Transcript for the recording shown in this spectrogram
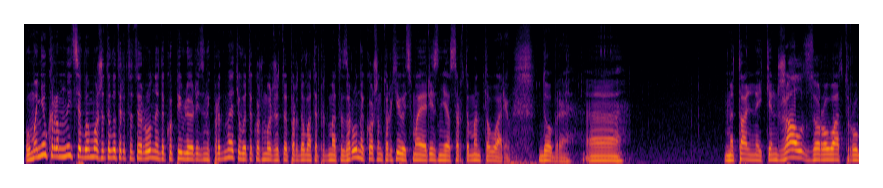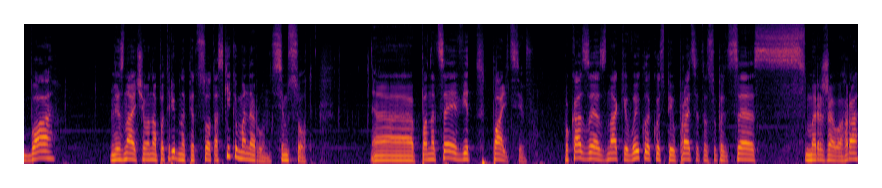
У меню крамниця ви можете витратити руни до купівлі різних предметів. Ви також можете продавати предмети за руни. Кожен торгівець має різний асортимент товарів. Добре. Е- метальний кінжал, зорова труба. Не знаю, чи вона потрібна. 500. А скільки в мене рун? 700. Е- панацея від пальців. Показує знаки виклику, співпраці та супер. Це мережева гра.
